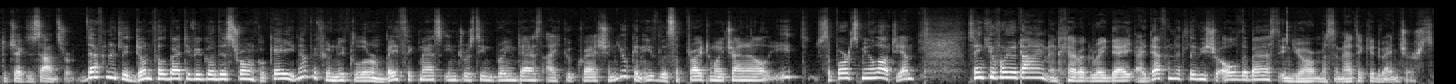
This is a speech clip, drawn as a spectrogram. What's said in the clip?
to check this answer. Definitely don't feel bad if you got this wrong, okay? Now if you need to learn basic math, interesting brain test, IQ question, you can easily subscribe to my channel. It supports me a lot, yeah? Thank you for your time and have a great day. I definitely wish you all the best in your mathematic adventures.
